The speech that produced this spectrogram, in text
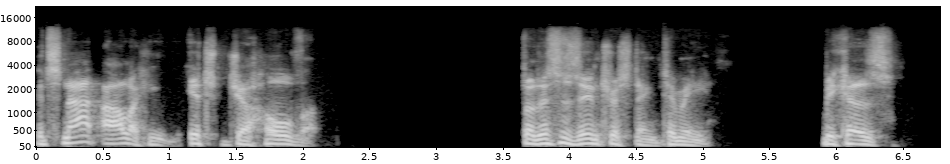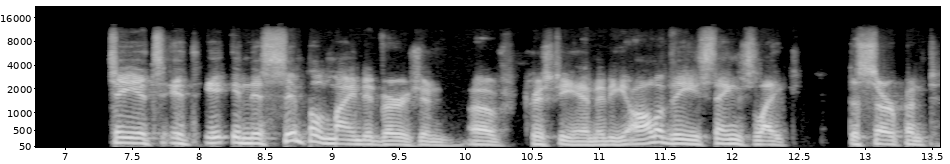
It's not Elohim, it's Jehovah. So this is interesting to me because, see, it's it, it in this simple-minded version of Christianity. All of these things like the serpent,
